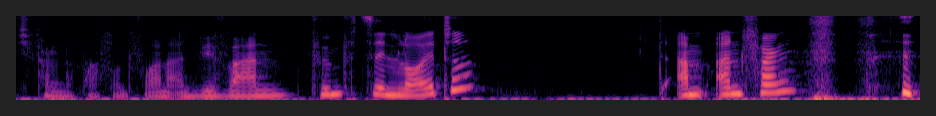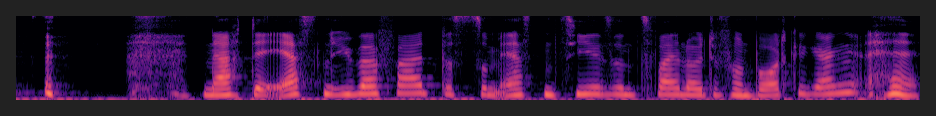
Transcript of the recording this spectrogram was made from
ich fange nochmal von vorne an, wir waren 15 Leute am Anfang. Nach der ersten Überfahrt bis zum ersten Ziel sind zwei Leute von Bord gegangen,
